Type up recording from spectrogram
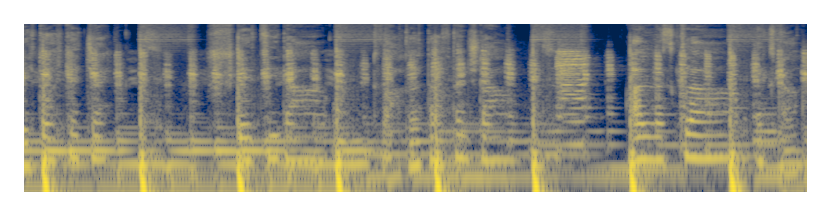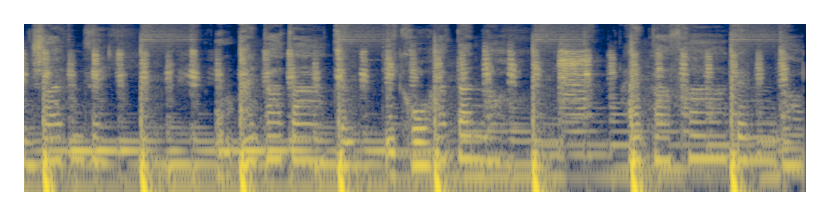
endlich durchgecheckt, steht sie da und wartet auf den Start. Alles klar, Experten streiten sich um ein paar Daten, die Crew hat dann noch ein paar Fragen, doch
